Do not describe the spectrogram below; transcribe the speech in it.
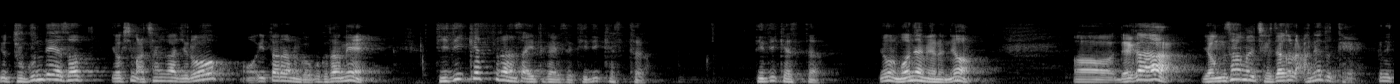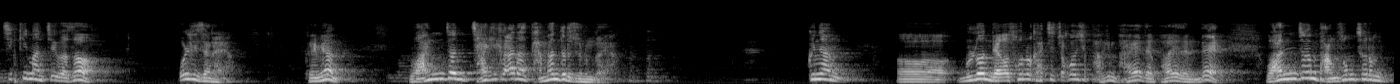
이 두 군데에서 역시 마찬가지로 어, 있다라는 거고 그 다음에 디디캐스트라는 사이트가 있어요. 디디캐스트. 디디캐스트. 이건 뭐냐면은요. 어, 내가 영상을 제작을 안 해도 돼. 근데 찍기만 찍어서 올리잖아요. 그러면 완전 자기가 알아서 다 만들어주는 거야. 그냥 어 물론 내가 손을 같이 조금씩 봐긴 봐야 돼 봐야 되는데 완전 방송처럼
